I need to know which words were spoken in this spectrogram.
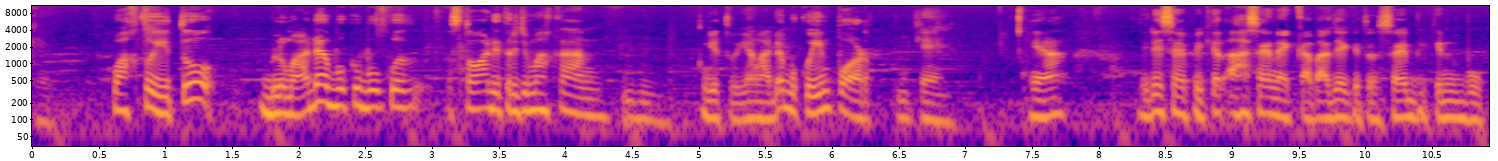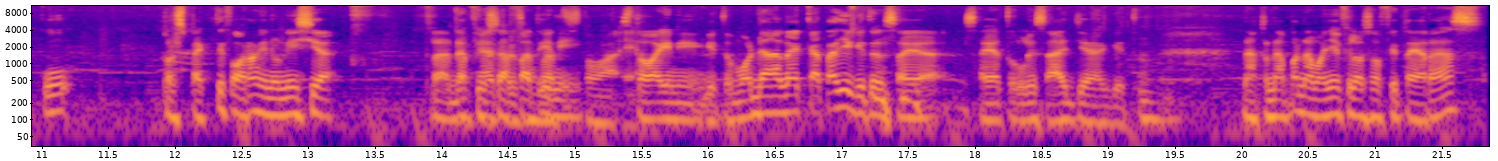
Oke. Waktu itu belum ada buku-buku Stoa diterjemahkan, Mhm. gitu. Yang ada buku import, Oke. ya. Jadi saya pikir ah saya nekat aja gitu. Saya bikin buku perspektif orang Indonesia terhadap filsafat ini, Stoa, ya. Stoa ini gitu. Modal nekat aja gitu saya saya tulis aja gitu. Mhm. Nah, kenapa namanya filosofi teras?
